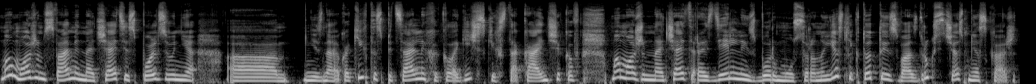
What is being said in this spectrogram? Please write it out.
Мы можем с вами начать использование, э, не знаю, каких-то специальных экологических стаканчиков, мы можем начать раздельный сбор мусора, но если кто-то из вас вдруг сейчас мне скажет,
